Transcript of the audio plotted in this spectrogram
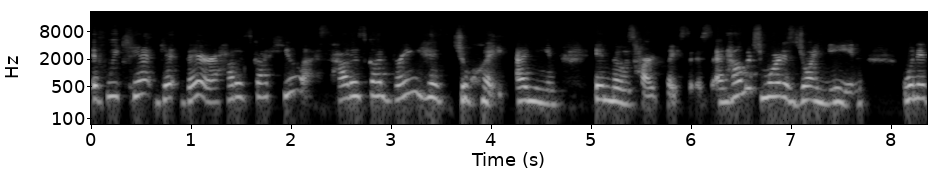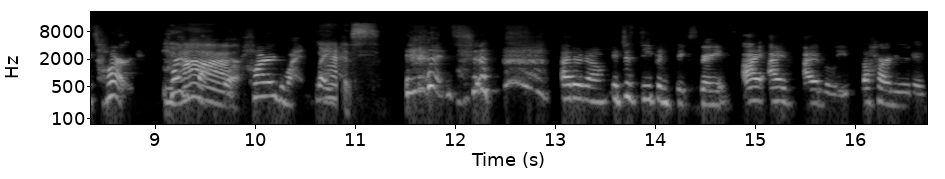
if we can't get there, how does God heal us? How does God bring His joy? I mean, in those hard places. And how much more does joy mean when it's hard? Hard yeah. hard one. Like, yes. I don't know. It just deepens the experience. I I I believe the harder it is,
